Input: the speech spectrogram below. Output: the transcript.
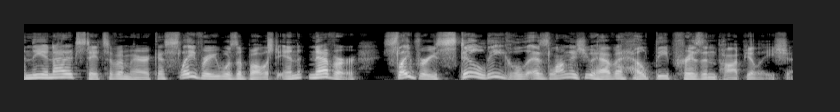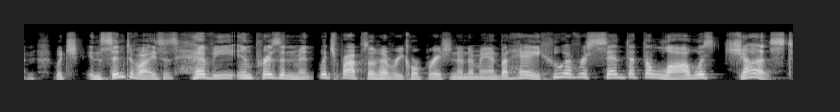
In the United States of America, slavery was abolished in never. Slavery is still legal as long as you have a healthy prison population, which incentivizes heavy imprisonment, which props up every corporation in demand. But hey, whoever said that the law was just?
